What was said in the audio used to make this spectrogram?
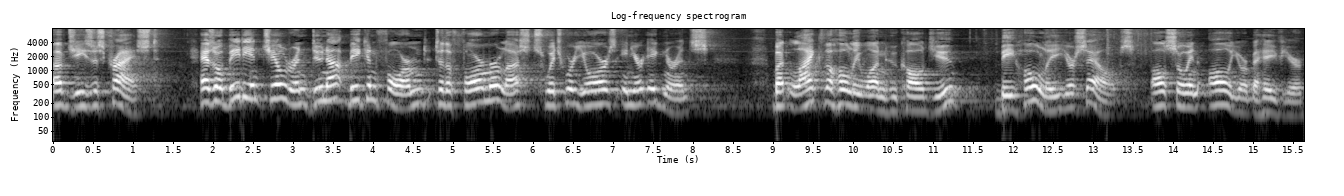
of Jesus Christ." As obedient children, do not be conformed to the former lusts which were yours in your ignorance. But like the Holy One who called you, be holy yourselves, also in all your behavior,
